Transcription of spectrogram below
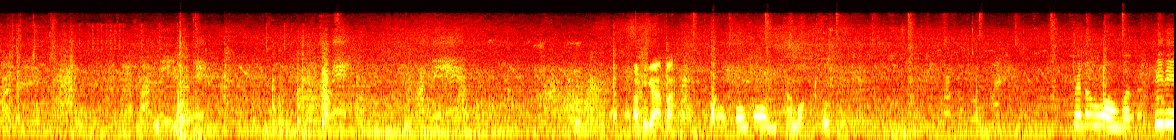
ฝั่งนี้มาฝั่งนี้มานี่นี่ฝั่งนี้ ปาปิก้าปะอุ้มอุ้มอุ้มหาหมออุ๊ยเราต้องลงไหมไม่ต้องลงก็พี่ดี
